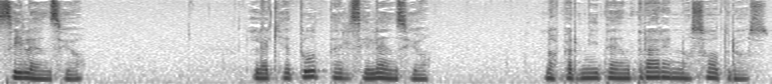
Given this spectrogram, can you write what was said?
Silencio. La quietud del silencio nos permite entrar en nosotros,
